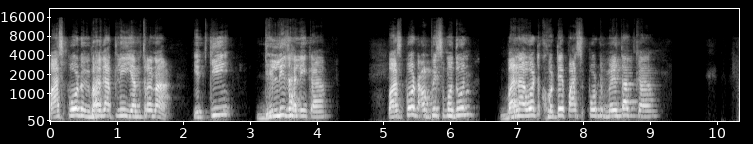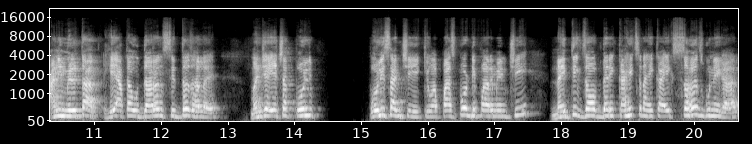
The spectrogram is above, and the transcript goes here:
पासपोर्ट विभागातली यंत्रणा इतकी ढिल्ली झाली का? पासपोर्ट ऑफिस मधून बनावट खोटे पासपोर्ट मिळतात का? आणि मिळतात हे आता उदाहरण सिद्ध झालंय. म्हणजे याच्यात पोली पोलिसांची किंवा पासपोर्ट डिपार्टमेंटची नैतिक जबाबदारी काहीच नाही का? एक सहज गुन्हेगार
